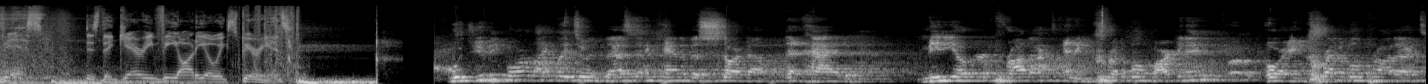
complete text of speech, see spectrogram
This is the GaryVee audio experience. Would you be more likely to invest in a cannabis startup that had mediocre product and incredible marketing, or incredible product,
